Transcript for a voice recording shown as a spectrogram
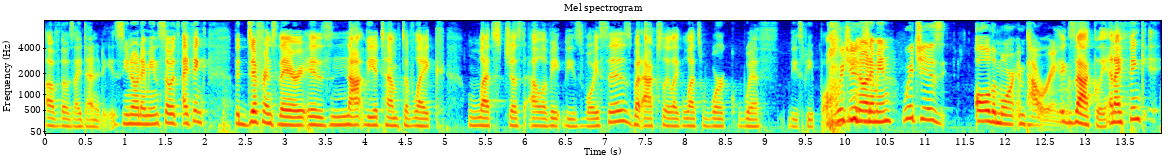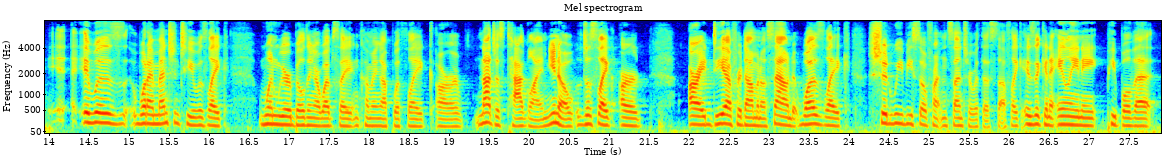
of those identities. You know what I mean? So it's I think the difference there is not the attempt of like let's just elevate these voices, but actually like let's work with these people. Which you know what I mean? Which is all the more empowering. Exactly. And I think it, it was what I mentioned to you was like when we were building our website and coming up with like our not just tagline, you know, just like our our idea for Domino Sound, it was like should we be so front and center with this stuff? Like is it going to alienate people that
